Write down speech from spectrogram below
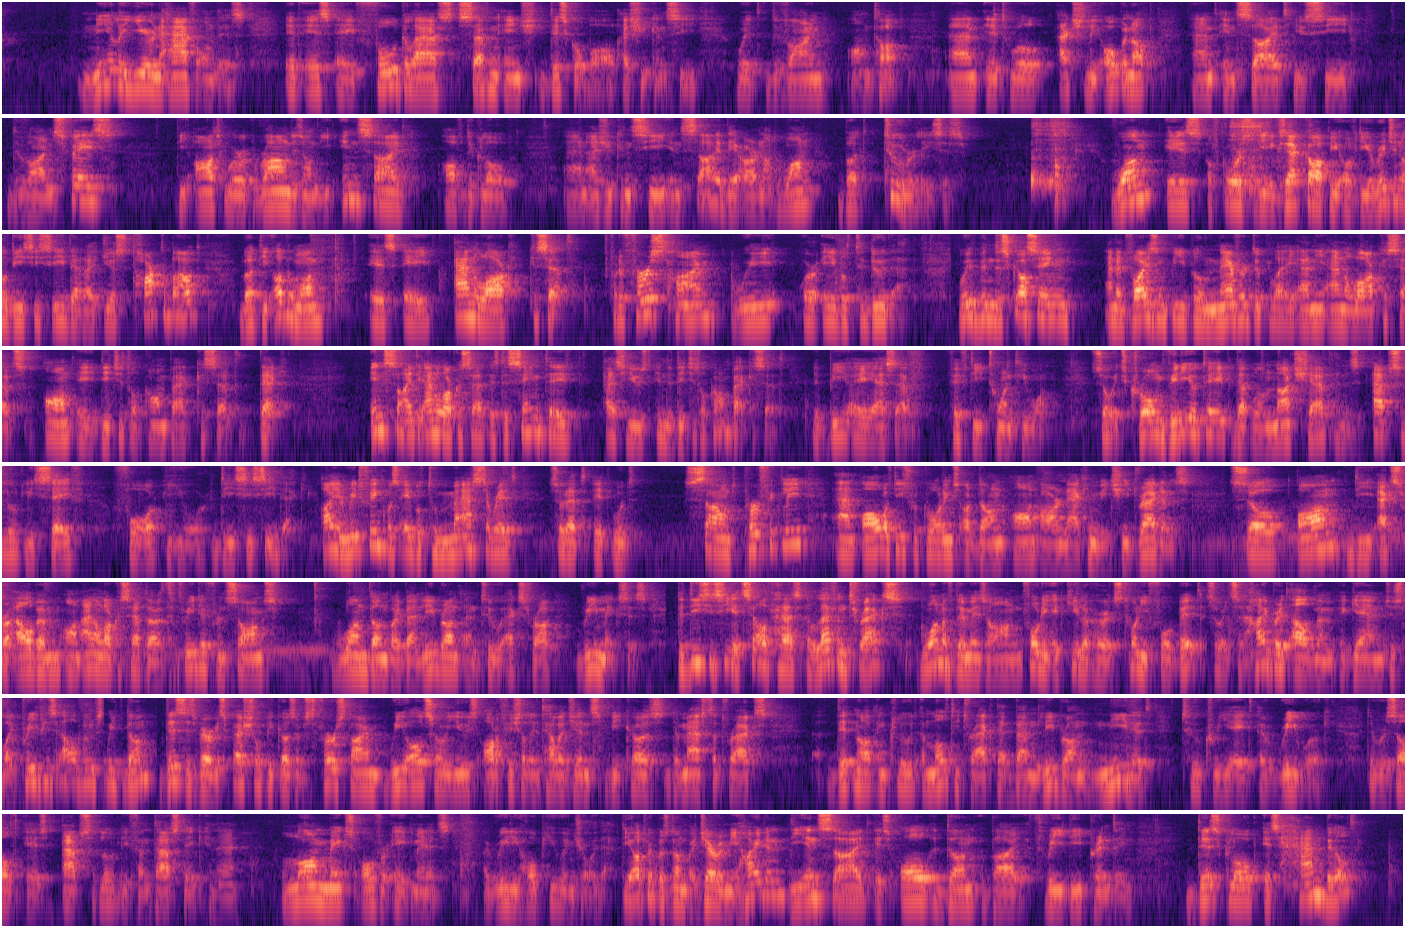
nearly a year and a half on this. It is a full glass 7 inch disco ball, as you can see, with Divine on top. And it will actually open up and inside you see Divine's face. The artwork round is on the inside of the globe. And as you can see inside, there are not one, but two releases. One is, of course, the exact copy of the original DCC that I just talked about, but the other one is a analog cassette. For the first time, we were able to do that. We've been discussing and advising people never to play any analog cassettes on a digital compact cassette deck. Inside the analog cassette is the same tape as used in the digital compact cassette, the BASF 5021. So it's chrome videotape that will not shed and is absolutely safe for your DCC deck. Arjan Rietvink was able to master it so that it would sound perfectly and all of these recordings are done on our Nakamichi Dragons. So on the extra album on analog cassette there are three different songs, one done by Ben Liebrand and two extra remixes. The DCC itself has 11 tracks. One of them is on 48 kilohertz 24-bit. So it's a hybrid album again, just like previous albums we've done. This is very special because it's the first time we also use artificial intelligence because the master tracks did not include a multi-track that Ben Liebrand needed to create a rework. The result is absolutely fantastic in a long mix over eight minutes. I really hope you enjoy that. The artwork was done by Jeremy Heiden. The inside is all done by 3D printing. This globe is hand built.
